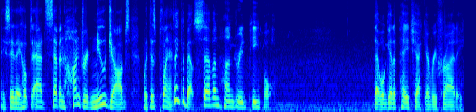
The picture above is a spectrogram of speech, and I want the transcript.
They say they hope to add 700 new jobs with this plan. Think about 700 people that will get a paycheck every Friday.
